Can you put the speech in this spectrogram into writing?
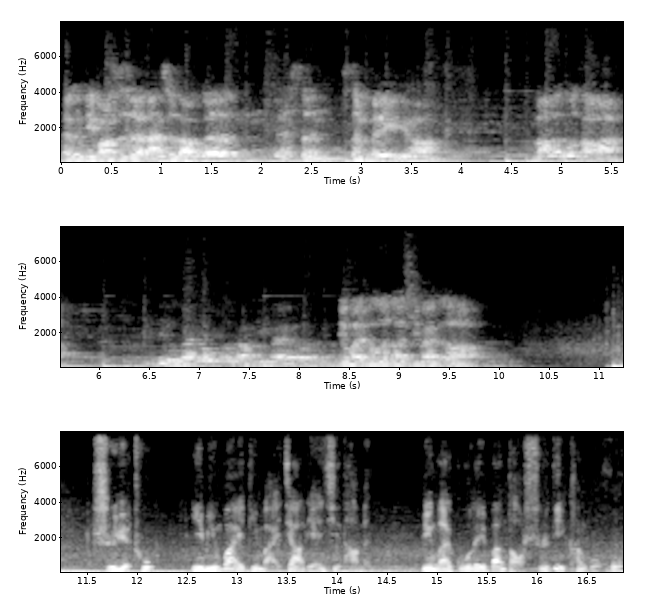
那个地方是在南势岛跟跟圣圣杯屿哈，捞了多少啊？六百多个到七百个。六百多个到七百个啊。十月初，一名外地买家联系他们，并来古雷半岛实地看过货，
